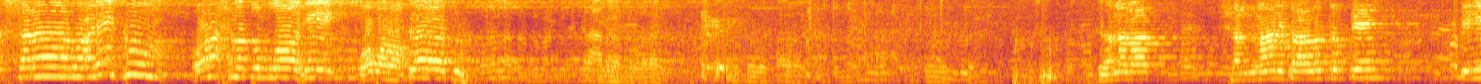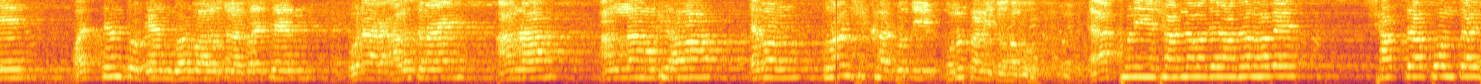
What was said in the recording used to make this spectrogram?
আসসালামু আলাইকুম ওয়া রাহমাতুল্লাহি ওয়া ধন্যবাদ। সম্মানিত আলোচককে, তিনি অত্যন্ত জ্ঞান গর্ব আলোচনা করেছেন। ওনার আলোচনায় আমরা আল্লাহমুখী হওয়া এবং কোরআন শিক্ষার প্রতি অনুপ্রাণিত হব। এখনই এশার নামাজের আজান হবে। সাতটা পঞ্চাশ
